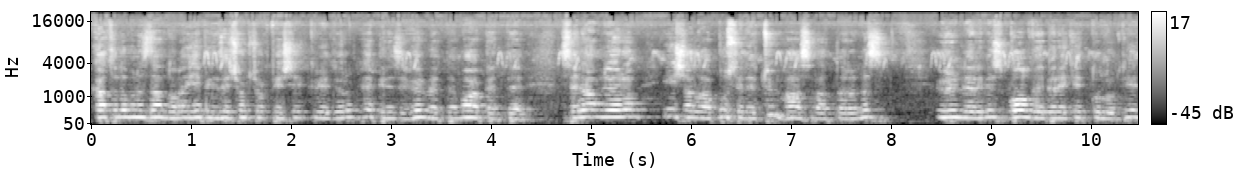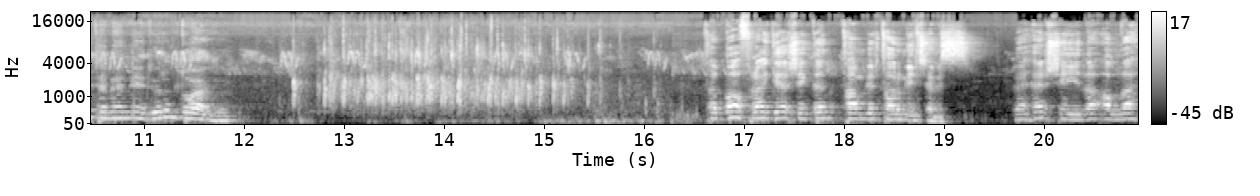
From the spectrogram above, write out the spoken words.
Katılımınızdan dolayı hepinize çok çok teşekkür ediyorum. Hepinizi hürmetle, muhabbetle selamlıyorum. İnşallah bu sene tüm hasılatlarımız, ürünlerimiz bol ve bereketli olur diye temenni ediyorum, dua ediyorum. Tabi Bafra gerçekten tam bir tarım ilçemiz. Ve her şeyiyle Allah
